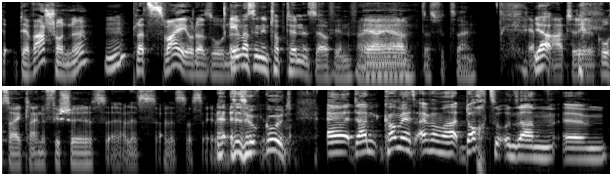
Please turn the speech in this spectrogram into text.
Der, der war schon, ne? Hm? Platz zwei oder so, ne? Irgendwas in den Top Ten ist er auf jeden Fall. Ja, ja. Das wird sein. Der ja. Pate, große kleine Fische, ist äh, alles, alles dasselbe. Also gut. Äh, dann kommen wir jetzt einfach mal doch zu unserem ähm,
